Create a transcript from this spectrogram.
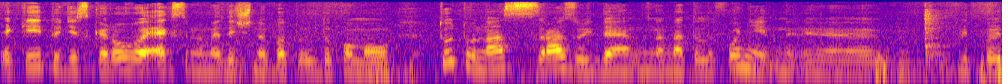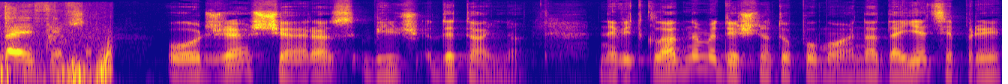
який тоді скеровує екстрену медичну допомогу. Тут у нас зразу йде на, на телефоні, е, відповідає фельдшер. Отже, ще раз більш детально. Невідкладна медична допомога надається при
